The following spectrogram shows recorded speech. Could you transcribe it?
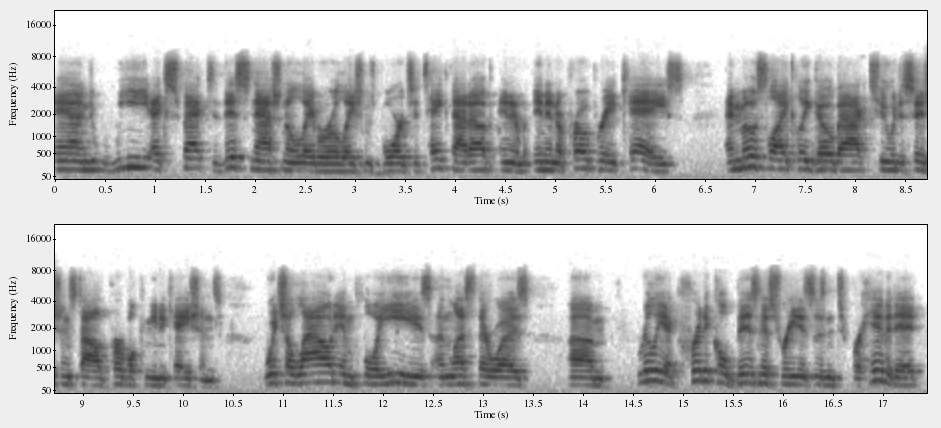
and we expect this national labor relations board to take that up in, a, in an appropriate case and most likely go back to a decision styled purple communications, which allowed employees, unless there was um, really a critical business reason to prohibit it,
